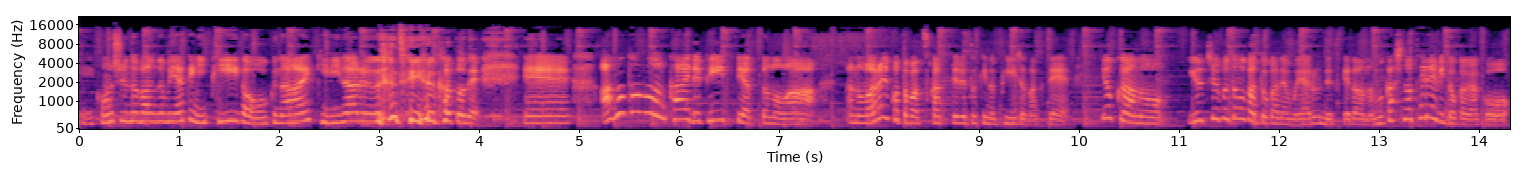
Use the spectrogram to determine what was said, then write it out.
えー、今週の番組やけに P が多くない気になるということで、えー、あの多分回で P ってやったのは、 あの、悪い言葉使ってる時の P じゃなくて、よくあの、YouTube 動画とかでもやるんですけど、あの、昔のテレビとかがこ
